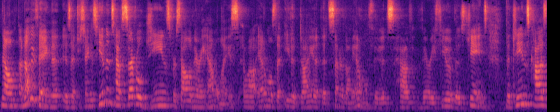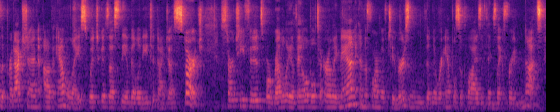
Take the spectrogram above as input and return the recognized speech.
Now, another thing that is interesting is humans have several genes for salivary amylase, while animals that eat a diet that's centered on animal foods have very few of those genes. The genes cause the production of amylase, which gives us the ability to digest starch. Starchy foods were readily available to early man in the form of tubers, and then there were ample supplies of things like fruit and nuts.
